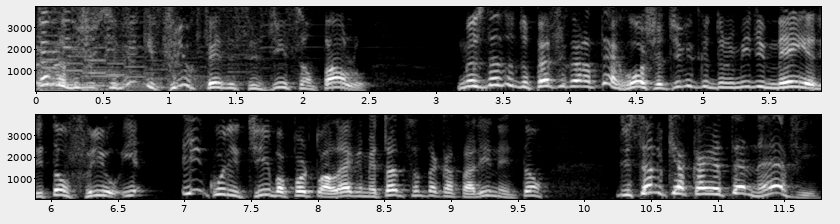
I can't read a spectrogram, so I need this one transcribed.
Porra, bicho, você viu que frio que fez esses dias em São Paulo? Meus dedos do pé ficaram até roxos, eu tive que dormir de meia de tão frio. E em Curitiba, Porto Alegre, metade de Santa Catarina, então, disseram que ia cair até neve.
